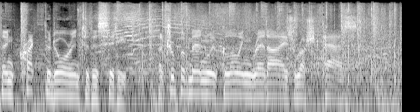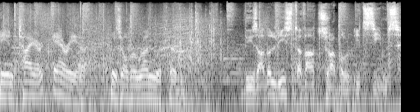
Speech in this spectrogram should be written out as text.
then cracked the door into the city. A troop of men with glowing red eyes rushed past. The entire area was overrun with them. These are the least of our trouble, it seems.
